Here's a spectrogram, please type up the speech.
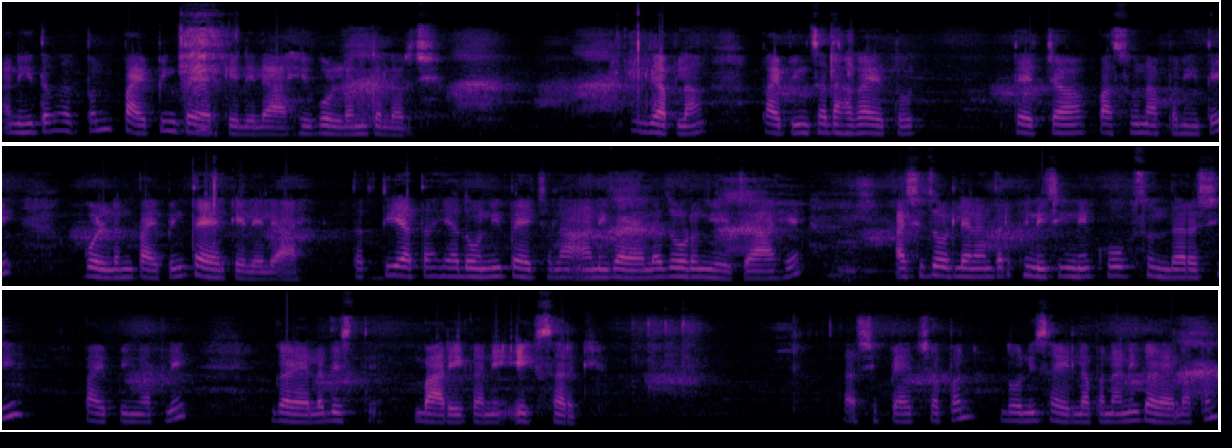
आणि इथं आपण पायपिंग तयार केलेलं आहे गोल्डन कलरची म्हणजे आपला पायपिंगचा धागा येतो. त्याच्यापासून आपण इथे गोल्डन पायपिंग तयार केलेले आहे. तर ती आता ह्या दोन्ही पॅचला आणि गळ्याला जोडून घ्यायची आहे. अशी जोडल्यानंतर फिनिशिंगने खूप सुंदर अशी पायपिंग आपली गळ्याला दिसते. बारीक आणि एकसारखी. अशी पॅच आपण दोन्ही साईडला पण आणि गळ्याला पण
